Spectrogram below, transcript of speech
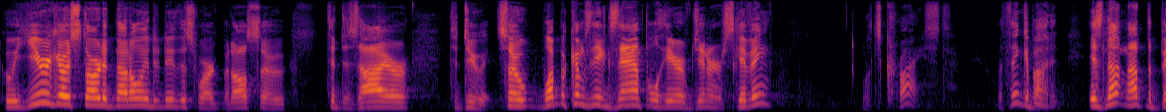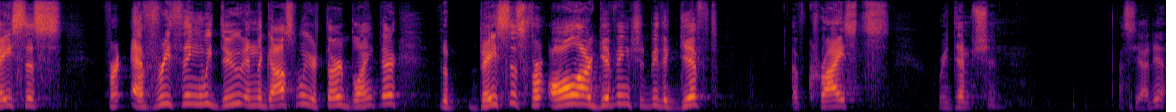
who a year ago started not only to do this work, but also to desire to do it. So, what becomes the example here of generous giving? Well, it's Christ. But think about it. Is not not the basis for everything we do in the gospel? Your third blank there the basis for all our giving should be the gift of Christ's redemption. That's the idea.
